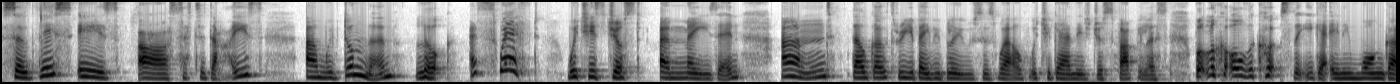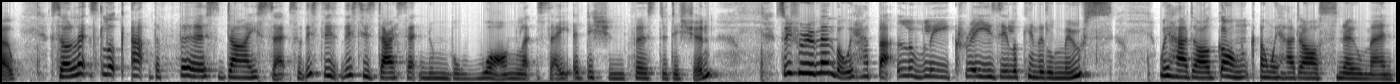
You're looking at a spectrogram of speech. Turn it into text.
So this is our set of dies and we've done them look as Swift which is just amazing and they'll go through your baby blues as well, which again is just fabulous. But look at all the cuts that you get in in one go. So let's look at the first die set. So this is, this is die set number one, let's say, edition, first edition. So if you remember, we had that lovely, crazy looking little moose. We had our gonk and we had our snowmen.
